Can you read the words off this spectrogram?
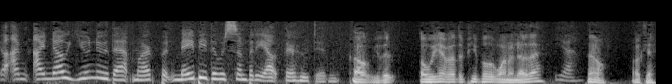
I'm, I know you knew that, Mark, but maybe there was somebody out there who didn't. Oh, there, oh, we have other people that want to know that. Yeah. No, okay.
